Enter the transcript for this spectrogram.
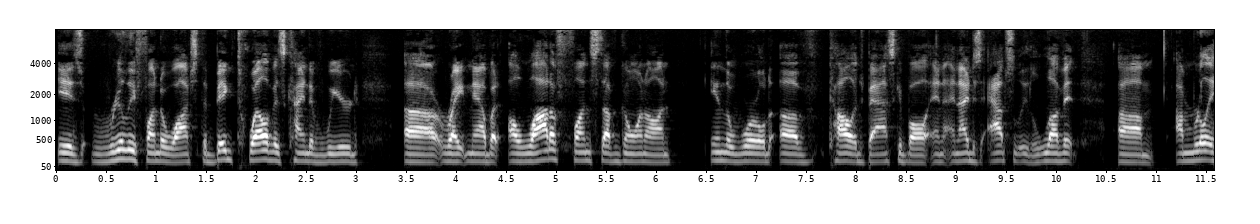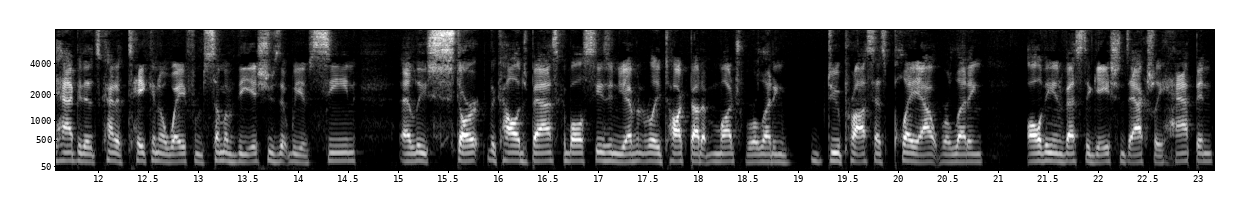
is really fun to watch. The Big 12 is kind of weird uh, right now, but a lot of fun stuff going on in the world of college basketball, and, and I just absolutely love it. Um, I'm really happy that it's kind of taken away from some of the issues that we have seen at least start the college basketball season. You haven't really talked about it much. We're letting due process play out. We're letting all the investigations actually happen.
